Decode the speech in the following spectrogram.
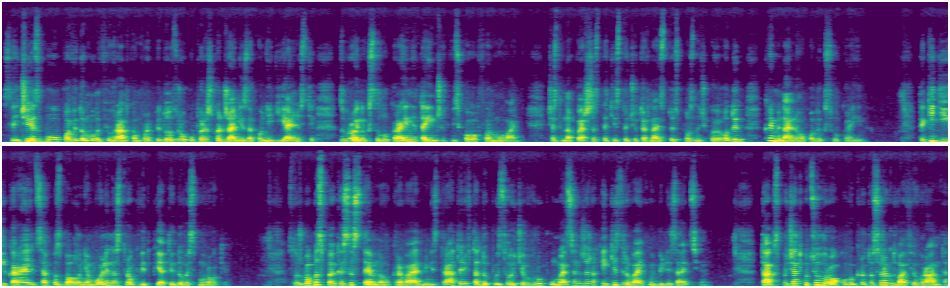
Слідчі СБУ повідомили фігуранткам про підозру у перешкоджанні законній діяльності Збройних сил України та інших військових формувань, частина 1 статті 114 з позначкою 1 Кримінального кодексу України. Такі дії караються позбавленням волі на строк від 5 до 8 років. Служба безпеки системно викриває адміністраторів та дописувачів груп у месенджерах, які зривають мобілізацію. Так, з початку цього року викрито 42 фігуранта,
